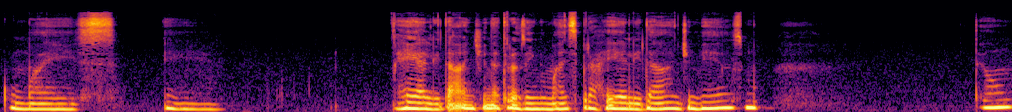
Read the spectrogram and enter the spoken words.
com mais é, realidade, né? Trazendo mais para a realidade mesmo. Então,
